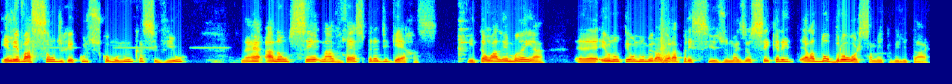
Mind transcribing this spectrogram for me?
elevação de recursos como nunca se viu, né, a não ser na véspera de guerras. Então, a Alemanha, é, eu não tenho o um número agora preciso, mas eu sei que ela, ela dobrou o orçamento militar.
